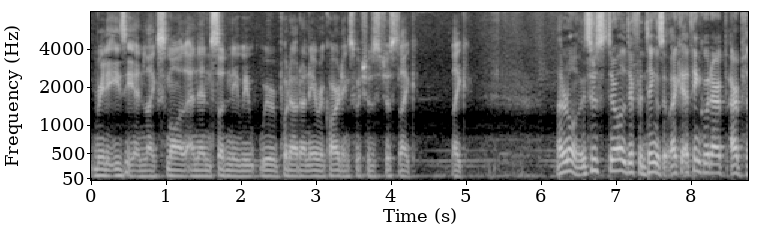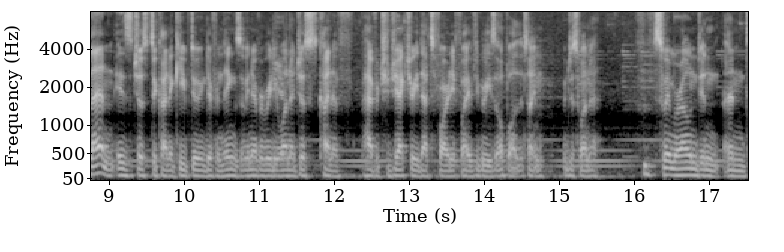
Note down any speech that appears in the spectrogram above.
really easy and like small, and then suddenly we, we were put out on A recordings, which was just like, like. I don't know. It's just they're all different things. Like I think what our our plan is just to kind of keep doing different things. We never really want to just kind of have a trajectory that's forty five degrees up all the time. We just want to swim around and and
